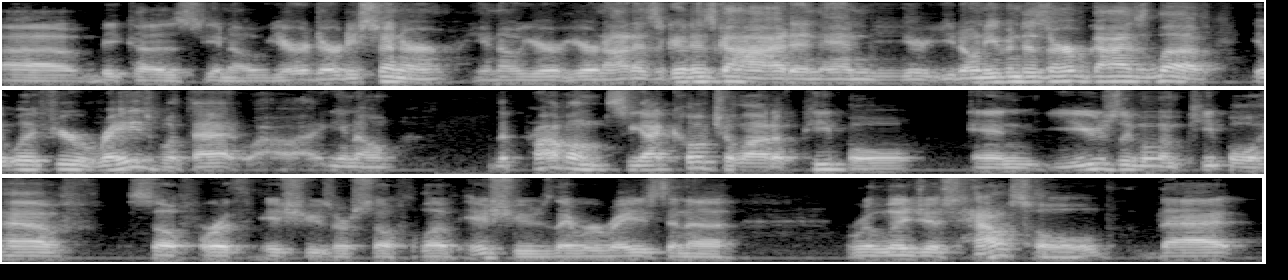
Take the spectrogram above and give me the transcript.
uh, because you know you're a dirty sinner. You know you're you're not as good as God, and and you're, you don't even deserve God's love. It, if you're raised with that, you know the problem. See, I coach a lot of people, and usually when people have self worth issues or self love issues, they were raised in a religious household that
